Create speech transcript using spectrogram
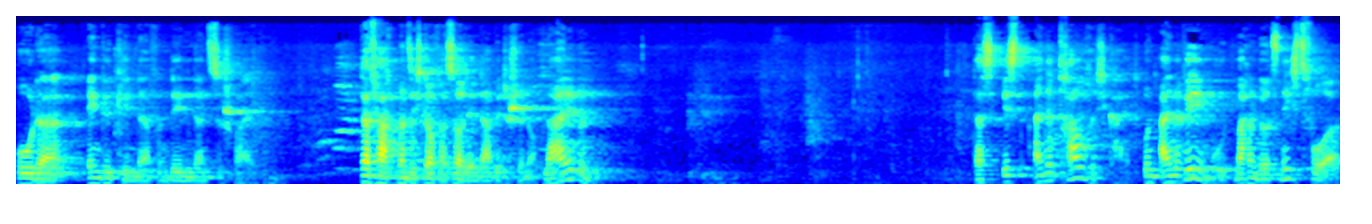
oder Enkelkinder, von denen ganz zu schweigen. Da fragt man sich doch, was soll denn da bitte schön noch bleiben? Das ist eine Traurigkeit und eine Wehmut, machen wir uns nichts vor.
